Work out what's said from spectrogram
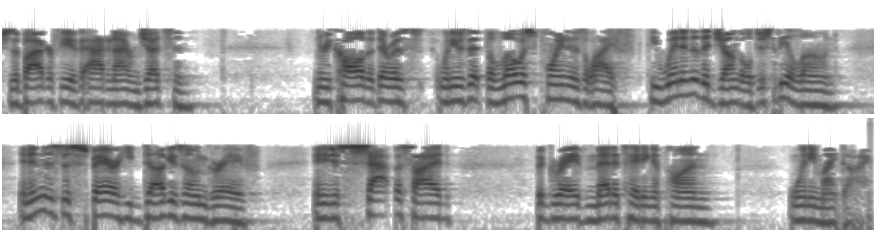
which is a biography of Adoniram Judson. And recall that there was, when he was at the lowest point in his life, he went into the jungle just to be alone. And in his despair, he dug his own grave. And he just sat beside the grave, meditating upon when he might die.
